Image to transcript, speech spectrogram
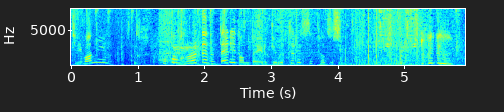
디바님. 보통 그럴 때는 때리던데 이렇게 매트리스 펴주시네.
